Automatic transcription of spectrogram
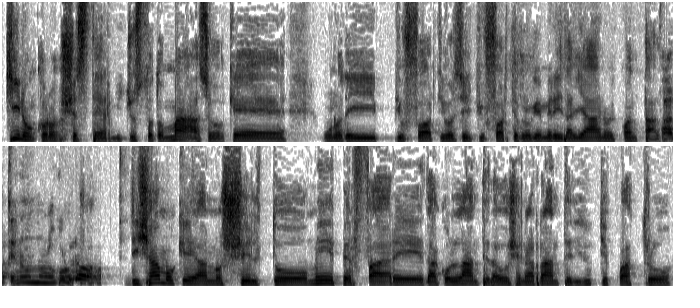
chi non conosce Stermi, giusto Tommaso, che è uno dei più forti, forse il più forte programmer italiano e quant'altro. Infatti non, non lo conosco. Però diciamo che hanno scelto me per fare da collante, da voce narrante di tutti e quattro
